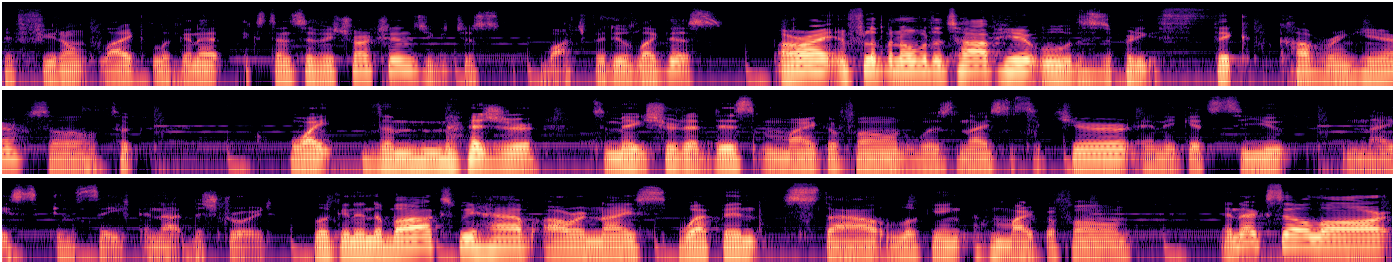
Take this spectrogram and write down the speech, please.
if you don't like looking at extensive instructions, you can just watch videos like this. All right, and flipping over the top here, ooh, this is a pretty thick covering here. So took quite the measure to make sure that this microphone was nice and secure and it gets to you nice and safe and not destroyed. Looking in the box, we have our nice weapon style looking microphone, an XLR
